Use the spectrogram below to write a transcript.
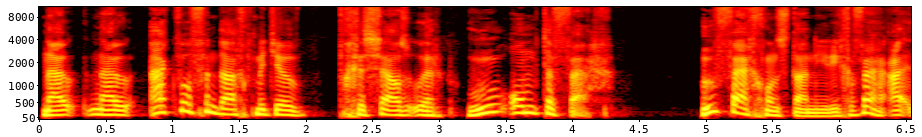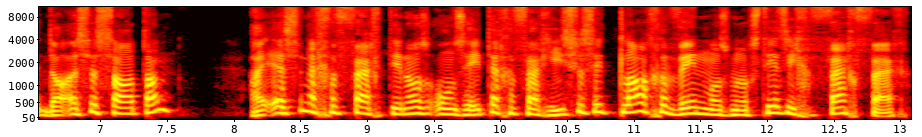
Nou nou ek wil vandag met jou gesels oor hoe om te veg. Hoe veg ons dan hierdie geveg? Ah, daar is 'n Satan, Hy is in 'n geveg teen ons. Ons het 'n geveg. Jesus het klaar gewen, maar ons moet nog steeds die geveg veg.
